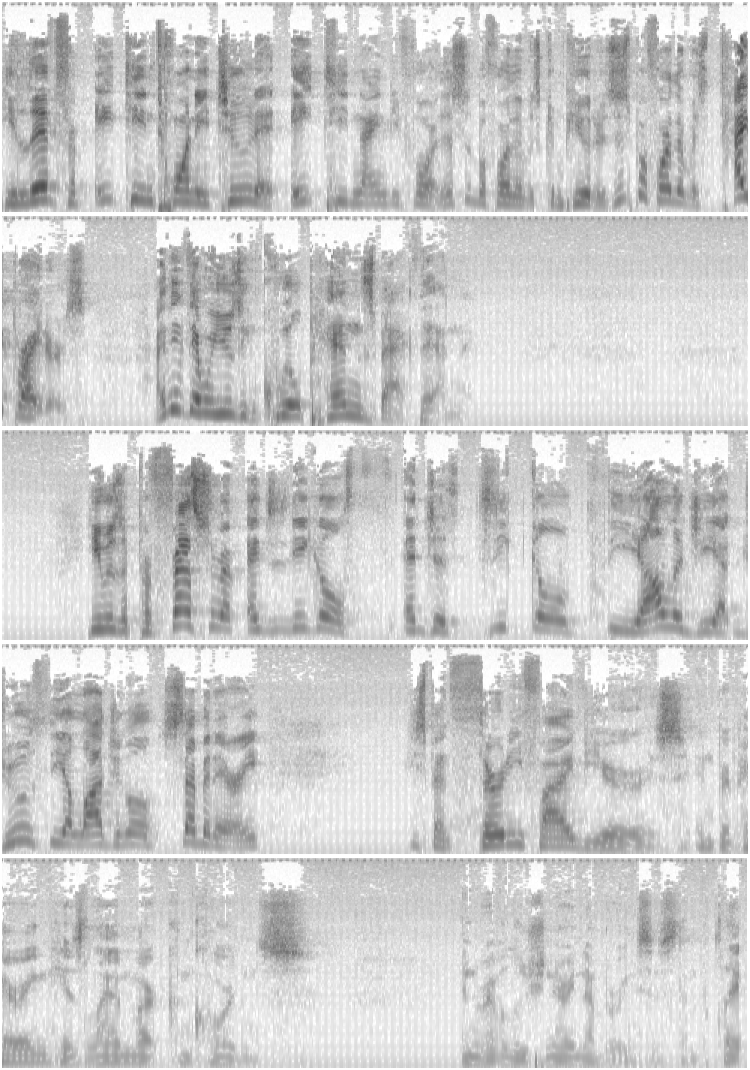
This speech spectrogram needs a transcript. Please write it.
He lived from 1822 to 1894. This is before there was computers. This is before there was typewriters. I think they were using quill pens back then. He was a professor of exegetical, theology at Drew Theological Seminary he spent 35 years in preparing his landmark concordance and revolutionary numbering system. Click.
